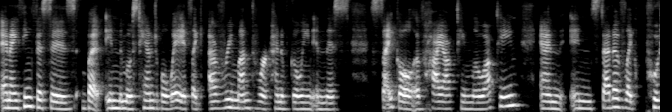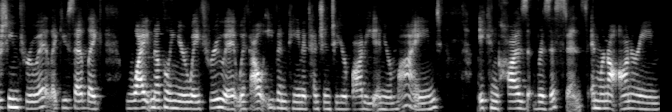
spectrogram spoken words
And i think this is but in the most tangible way it's like every month we're kind of going in this cycle of high octane low octane. And instead of like pushing through it like you said like white knuckling your way through it without even paying attention to your body and your mind it can cause resistance and we're not honoring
